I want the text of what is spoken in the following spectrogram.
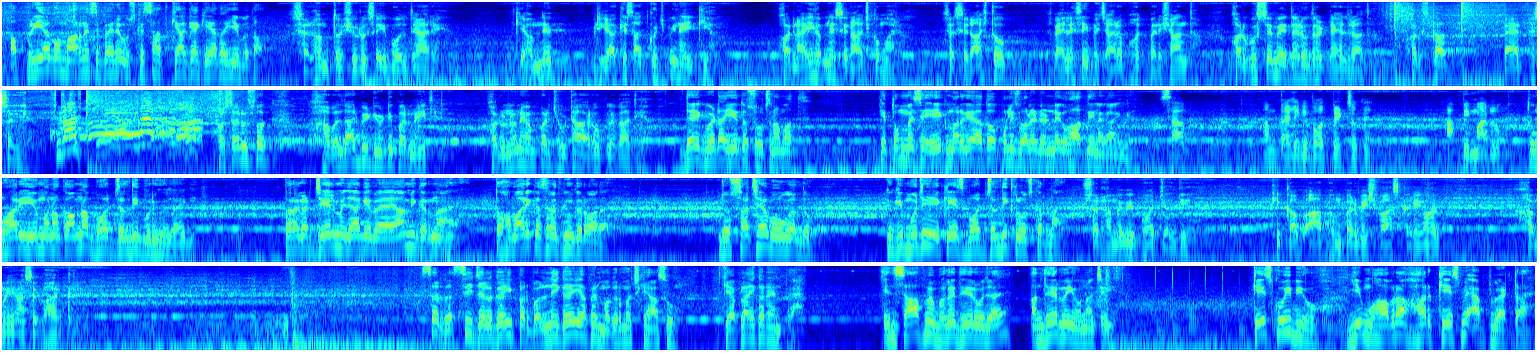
अब प्रिया को मारने से पहले उसके साथ क्या क्या किया था ये बताओ। सर हम तो शुरू से ही बोलते आ रहे हैं कि हमने प्रिया के साथ कुछ भी नहीं किया और ना ही हमने सिराज को मारा। सर सिराज तो पहले से ही बेचारा बहुत परेशान था और गुस्से में इधर उधर टहल रहा था और उसका पैर फिसल गया। सिराज! और सर उस वक्त हवलदार भी ड्यूटी पर नहीं थे और उन्होंने हम पर झूठा आरोप लगा दिया। देख बेटा ये तो सोचना मत कि तुम में से एक मर गया तो पुलिस वाले डंडे को हाथ नहीं लगाएँगे। साहब हम पहले भी बहुत पिट चुके हैं। आप भी मार लो। तुम्हारी ये मनोकामना बहुत जल्दी पूरी हो जाएगी। पर अगर जेल में जाके व्यायाम ही करना है तो हमारी कसरत क्यों करवा रहा है? जो सच है वो उगल दो। क्योंकि मुझे ये केस बहुत जल्दी क्लोज करना है। सर हमें भी बहुत जल्दी है कि कब आप हम पर विश्वास करें और हमें यहाँ से बाहर करें। सर रस्सी जल गई पर बल नहीं गए या फिर मगरमच्छ के आँसू? क्या अप्लाई करें इन पे? इंसाफ में भले देर हो जाए अंधेर नहीं होना चाहिए। केस कोई भी हो ये मुहावरा हर केस में एप्ट बैठता है।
